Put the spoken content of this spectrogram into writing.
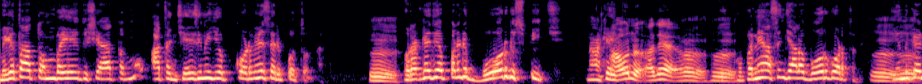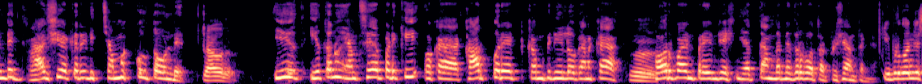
మిగతా తొంభై ఐదు శాతము అతను చేసినవి చెప్పుకోవడమే సరిపోతుంది. ఒక రకంగా చెప్పాలంటే బోర్డు స్పీచ్ నాకైతే. అవును అదే ఉపన్యాసం చాలా బోర్ కొడుతుంది. ఎందుకంటే రాజశేఖర రెడ్డి చమక్కులతో ఉండేది. అవును. ఈ ఇతను ఎంతసేపటికి ఒక కార్పొరేట్ కంపెనీలో ఉమ్. పవర్ పాయింట్ ప్రజెంటేషన్ చేస్తే అందరు నిద్రపోతారు ప్రశాంతంగా. ఇప్పుడు కొంచెం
